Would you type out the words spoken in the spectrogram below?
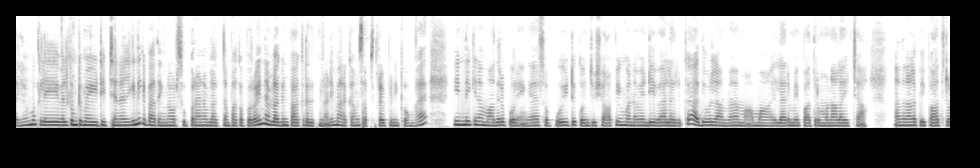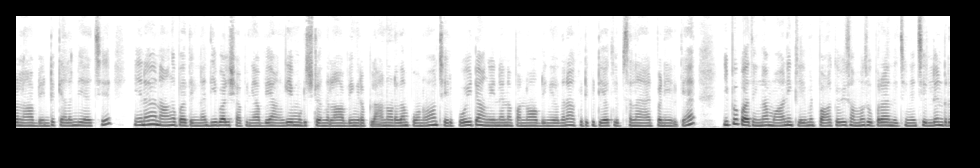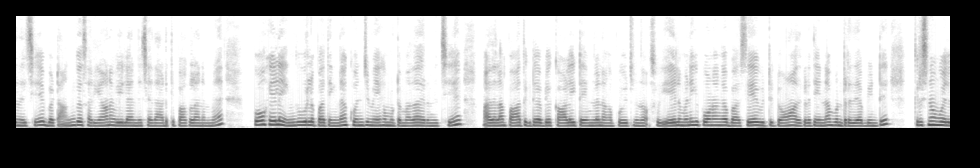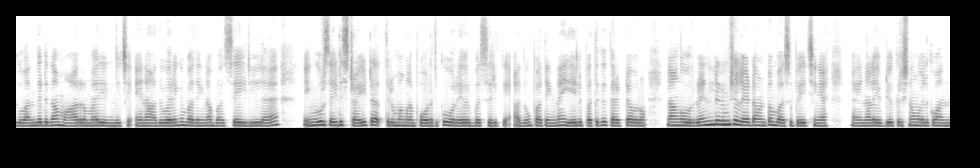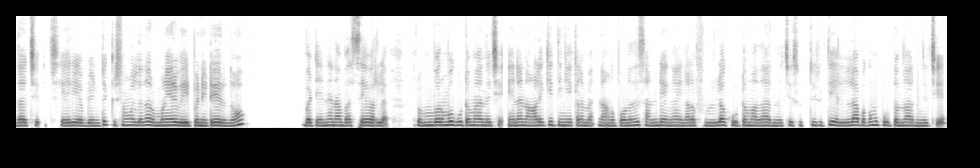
Hello மக்களே welcome to my YouTube channel இன்றைக்கி பார்த்தீங்கன்னா ஒரு சூப்பரான விளாக் தான் பார்க்க போகிறோம் என்ன விளாக்னு பார்க்குறதுக்கு முன்னாடி மறக்காமல் சப்ஸ்கிரைப் பண்ணிக்கோங்க. இன்றைக்கி நான் மதுரை போகிறேங்க ஸோ போயிட்டு கொஞ்சம் ஷாப்பிங் பண்ண வேண்டிய வேலை இருக்குது அதுவும் இல்லாமல் மாமா எல்லாருமே பார்த்து ரொம்ப நாள் ஆயிடுச்சா. அதனால் போய் பார்த்துட்டு வரலாம் அப்படின்ட்டு கிளம்பியாச்சு. ஏன்னா நாங்கள் பார்த்தீங்கன்னா தீபாவளி ஷாப்பிங்கை அப்படியே அங்கேயே முடிச்சுட்டு வந்துடலாம் அப்படிங்கிற பிளானோட தான் போனோம். சரி போயிட்டு அங்கே என்னென்ன பண்ணோம் அப்படிங்கிறத நான் குட்டி குட்டியாக கிளிப்ஸ் எல்லாம் ஆட் பண்ணியிருக்கேன். இப்போ பார்த்தீங்கன்னா மார்னிங் கிளைமேட் பார்க்கவே செம்ம சூப்பராக இருந்துச்சுங்க. சில்லுன்னு இருந்துச்சு. பட் அங்கே சரியான வெயிலாக இருந்துச்சு. அதை அடுத்து பார்க்கலாம் நம்ம. போகையில் எங்கள் ஊரில் பார்த்தீங்கன்னா கொஞ்சம் மேகமூட்டமாக தான் இருந்துச்சு. அதெல்லாம் பார்த்துக்கிட்டே அப்படியே காலை டைமில் நாங்கள் போயிட்டுருந்தோம் ஸோ ஏழு மணிக்கு போனாங்க பஸ்ஸே விட்டுட்டோம். அதுக்கடுத்து என்ன பண்ணுறது அப்படின்ட்டு கிருஷ்ணன் கோயிலுக்கு வந்துட்டு தான் மாறுற மாதிரி இருந்துச்சு. ஏன்னா அது வரைக்கும் பார்த்தீங்கன்னா பஸ்ஸே இல்லை. எங்கள் ஊர் சைடு ஸ்ட்ரைட்டாக திருமங்கலம் போகிறதுக்கு ஒரே ஒரு பஸ் இருக்குது அதுவும் பார்த்தீங்கன்னா ஏழு பத்துக்கு கரெக்டாக வரும். நாங்கள் ஒரு ரெண்டு நிமிஷம் லேட்டாக வந்துட்டோம் பஸ் போயிடுச்சுங்க. அதனால் எப்படியோ கிருஷ்ணன் கோயிலுக்கு வந்தாச்சு. சரி அப்படின்ட்டு கிருஷ்ணன் கோயிலில் தான் ரொம்ப நேரம் வெயிட் பண்ணிகிட்டே இருந்தோம். பட் என்னன்னா பஸ்ஸே வரல. ரொம்ப ரொம்ப கூட்டமாக இருந்துச்சு. ஏன்னா நாளைக்கு திங்கக்கிழமை. நாங்கள் போனது சண்டேங்க. என்னால் ஃபுல்லாக கூட்டமாக தான் இருந்துச்சு. சுற்றி சுற்றி எல்லா பக்கமும் கூட்டம் தான் இருந்துச்சு.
